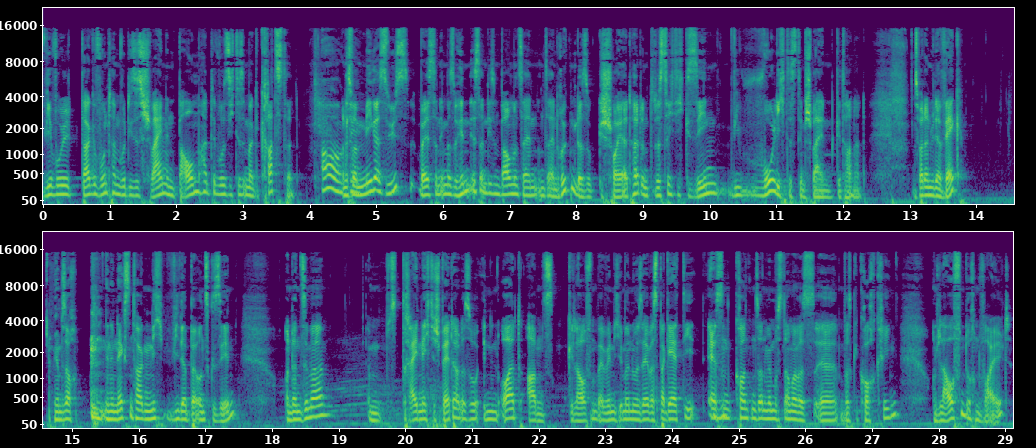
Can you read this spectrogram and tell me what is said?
wir wohl da gewohnt haben, wo dieses Schwein einen Baum hatte, wo sich das immer gekratzt hat. Oh, okay. Und es war mega süß, weil es dann immer so hin ist an diesem Baum und seinen, und seinen Rücken da so gescheuert hat. Und du hast richtig gesehen, wie wohlig das dem Schwein getan hat. Es war dann wieder weg. Wir haben es auch in den nächsten Tagen nicht wieder bei uns gesehen. Und dann sind wir ähm, drei Nächte später oder so in den Ort abends gelaufen, weil wir nicht immer nur selber Spaghetti essen konnten, sondern wir mussten auch mal was, äh, was gekocht kriegen. Und laufen durch den Wald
